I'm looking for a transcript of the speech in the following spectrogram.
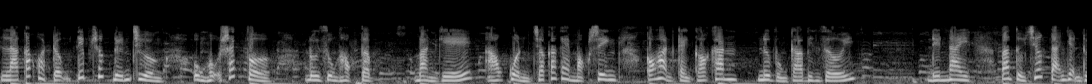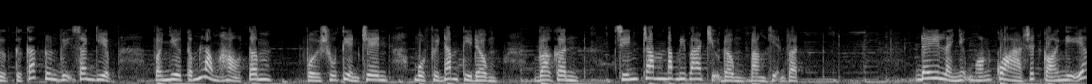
là các hoạt động tiếp sức đến trường, ủng hộ sách vở, đồ dùng học tập, bàn ghế, áo quần cho các em học sinh có hoàn cảnh khó khăn nơi vùng cao biên giới. Đến nay, ban tổ chức đã nhận được từ các đơn vị doanh nghiệp và nhiều tấm lòng hảo tâm với số tiền trên 1,5 tỷ đồng và gần 953 triệu đồng bằng hiện vật. Đây là những món quà rất có ý nghĩa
